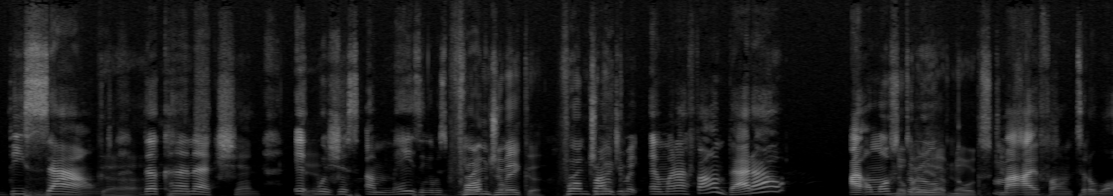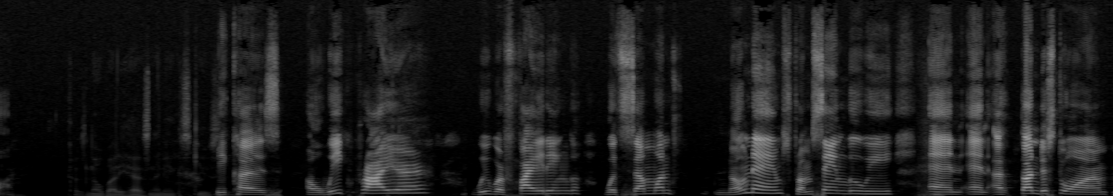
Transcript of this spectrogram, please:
the sound, God, the yes. connection. It was just amazing. It was From. Jamaica. From Jamaica. From Jamaica. And when I found that out, I almost Nobody threw have no my iPhone to the wall Because nobody has any excuse. because a week prior we were fighting with someone no names from St. Louis and and a thunderstorm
